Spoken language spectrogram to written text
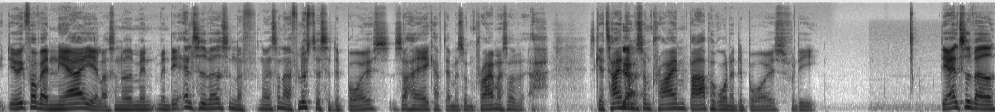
det, er jo ikke for at være nærig eller sådan noget, men, men det har altid været sådan, at når jeg sådan har haft lyst til at se The Boys, så har jeg ikke haft Amazon Prime, og så ah, skal jeg tegne ja. Amazon Prime bare på grund af The Boys, fordi det har altid været,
